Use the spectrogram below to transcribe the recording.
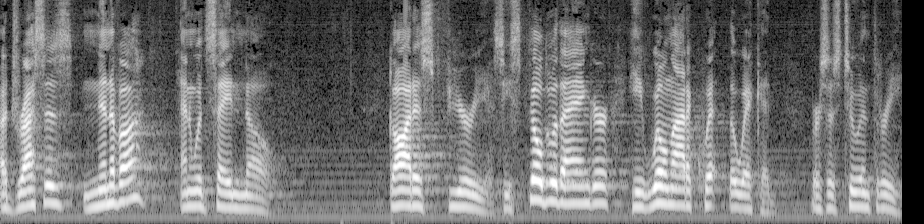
addresses Nineveh and would say no. God is furious. He's filled with anger. He will not acquit the wicked. Verses 2 and 3.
